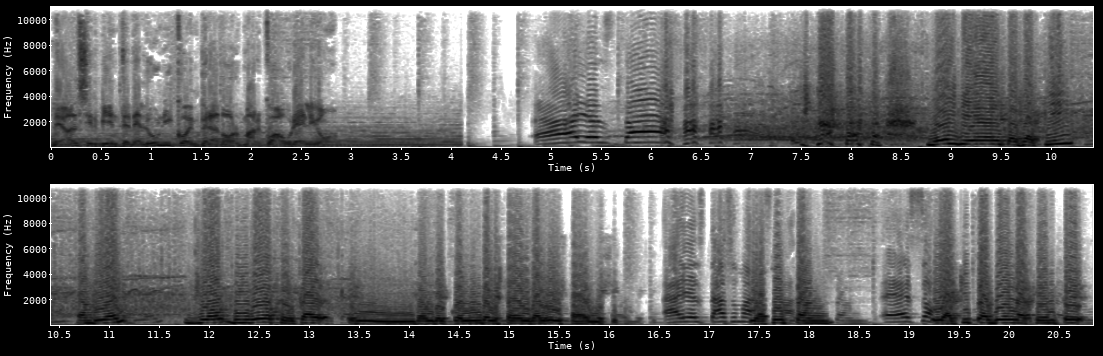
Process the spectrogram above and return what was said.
leal sirviente del único emperador Marco Aurelio. ¡Ahí está! muy bien, pues aquí también yo vivo cerca en donde colinda el estado de Hidalgo y estado de México. Ahí está su Y aquí majestad. están Eso. Y aquí también la gente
